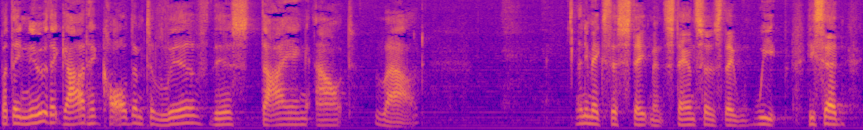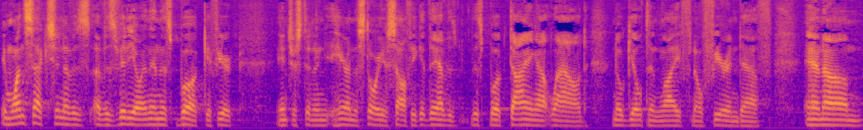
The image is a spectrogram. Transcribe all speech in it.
But they knew that God had called them to live this dying out loud. Then he makes this statement. Stan says they weep he said in one section of his, of his video and in this book, if you're interested in hearing the story yourself, you they have this, this book, Dying Out Loud No Guilt in Life, No Fear in Death. And, um,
